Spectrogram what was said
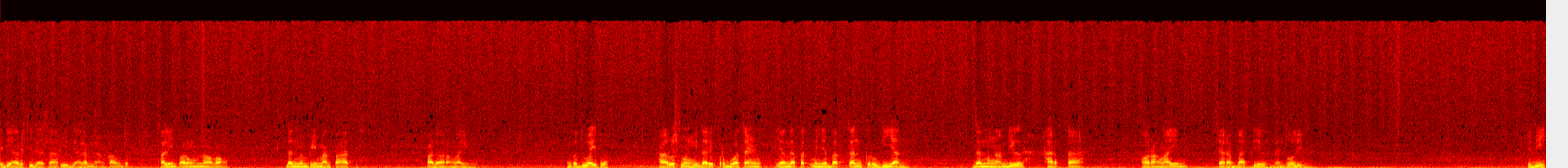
Jadi harus didasari dalam rangka untuk saling tolong menolong dan memberi manfaat kepada orang lain. Yang kedua itu harus menghindari perbuatan yang, yang dapat menyebabkan kerugian dan mengambil harta orang lain secara batil dan dolim. Jadi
